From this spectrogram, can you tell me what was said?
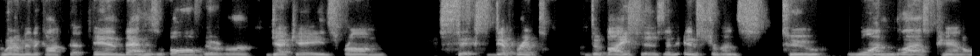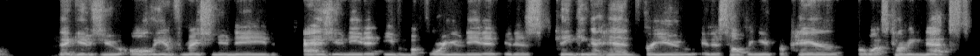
when I'm in the cockpit. And that has evolved over decades from six different devices and instruments to one glass panel that gives you all the information you need as you need it, even before you need it. It is thinking ahead for you. It is helping you prepare for what's coming next.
